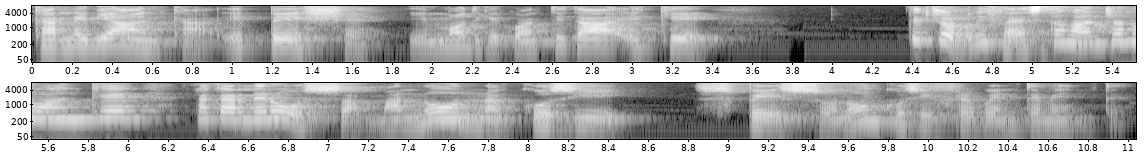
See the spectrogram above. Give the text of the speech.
carne bianca e pesce in modiche quantità e che il giorno di festa mangiano anche la carne rossa, ma non così spesso, non così frequentemente.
